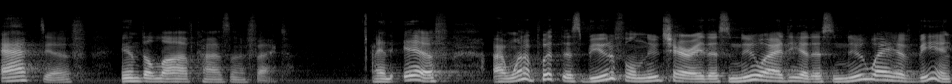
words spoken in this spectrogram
active in the law of cause and effect. And if I want to put this beautiful new cherry, this new idea, this new way of being,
